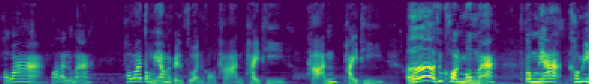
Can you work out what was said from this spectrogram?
เพราะว่าเพราะอะไรรู้ไหม เพราะว่าตรงนี้มันเป็นส่วนของฐานไพที ฐานไพที เออ ทุกคนงงไหมตรงเนี้ยเขามี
